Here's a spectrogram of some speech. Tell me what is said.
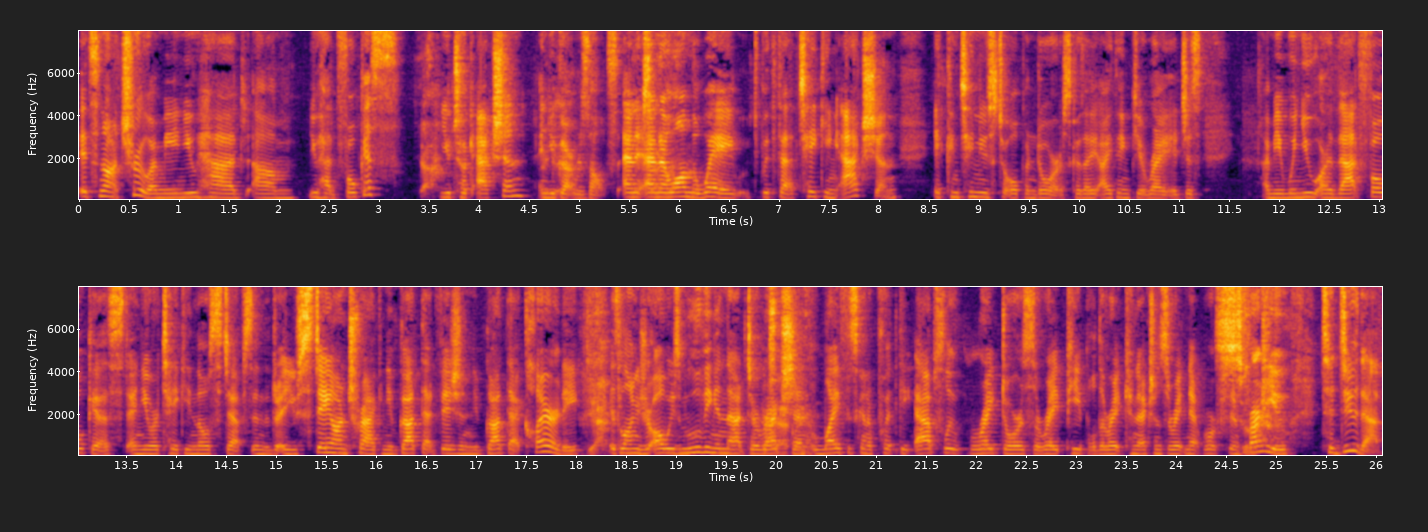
it's not true. I mean, you had um, you had focus. Yeah. You took action and you got results. And and along the way, with that taking action, it continues to open doors. Because I, I think you're right. It just I mean, when you are that focused and you are taking those steps and you stay on track and you've got that vision, you've got that clarity, Yeah. as long as you're always moving in that direction, Exactly. life is going to put the absolute right doors, the right people, the right connections, the right networks in front true. of you to do that.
